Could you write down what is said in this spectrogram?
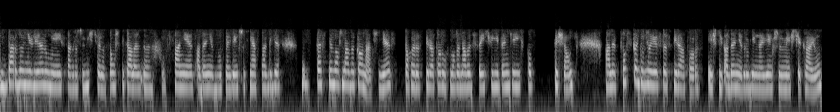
W bardzo niewielu miejscach rzeczywiście no, są szpitale e, w stanie, w Adenie, w dwóch największych miastach, gdzie testy można wykonać. Jest trochę respiratorów, może nawet w tej chwili będzie ich po tysiąc, ale co z tego, że jest respirator, jeśli w Adenie, drugim największym mieście kraju,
